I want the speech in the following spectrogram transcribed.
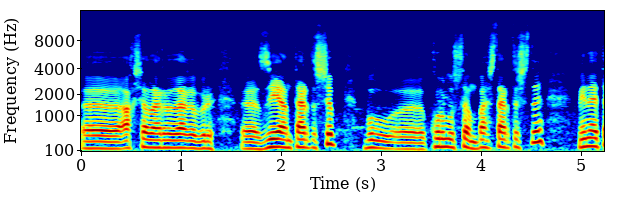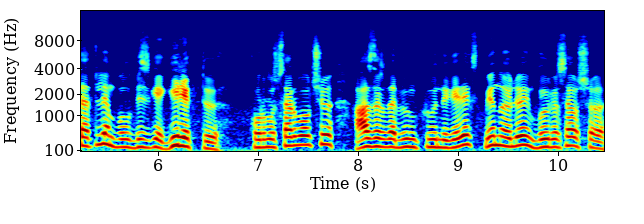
акчалары дагы бир зыян тартышып бул курулуштан баш тартышты. Мен айтат элем бул бизге керектүү. Курулуштар болчу азыр да бүгүнкү күндө керек мен ойлойм буюрса ошо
